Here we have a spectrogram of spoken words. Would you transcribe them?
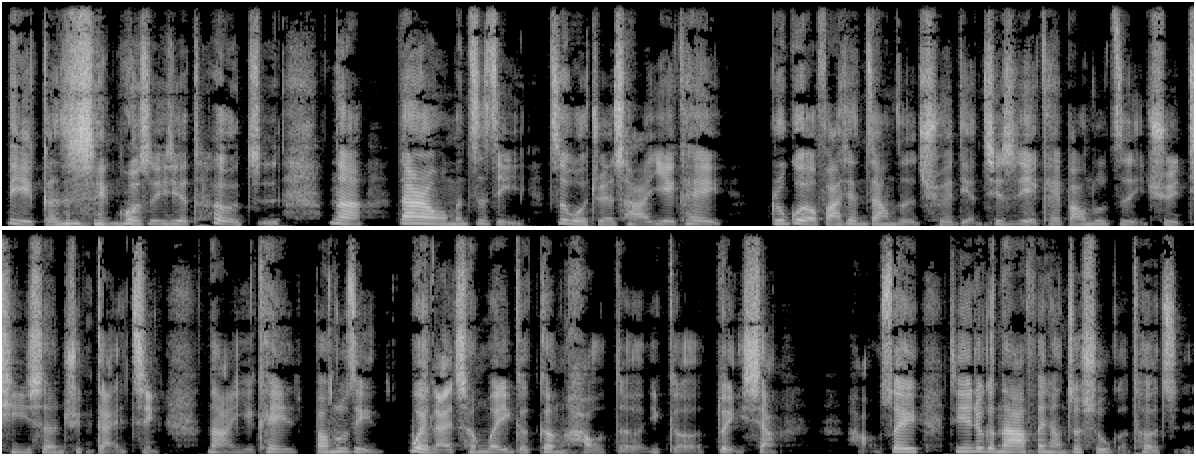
劣根性或是一些特质。那当然，我们自己自我觉察也可以。如果有发现这样子的缺点，其实也可以帮助自己去提升、去改进。那也可以帮助自己未来成为一个更好的一个对象。好，所以今天就跟大家分享这十五个特质。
